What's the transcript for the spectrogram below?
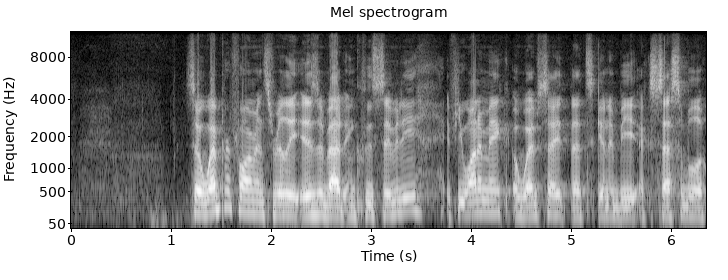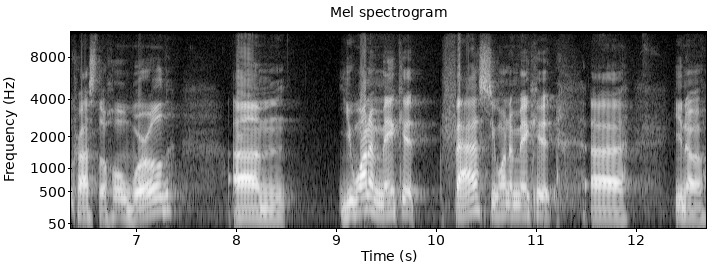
So web performance really is about inclusivity. If you want to make a website that's going to be accessible across the whole world, um, you want to make it fast. You want to make it, uh, you know,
